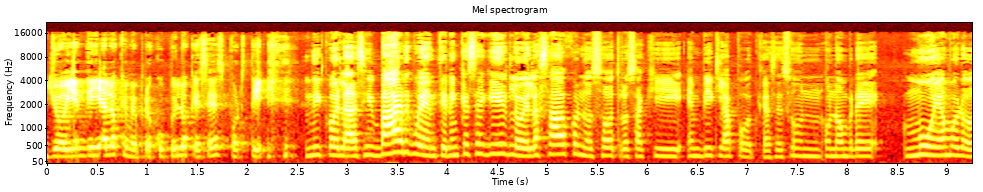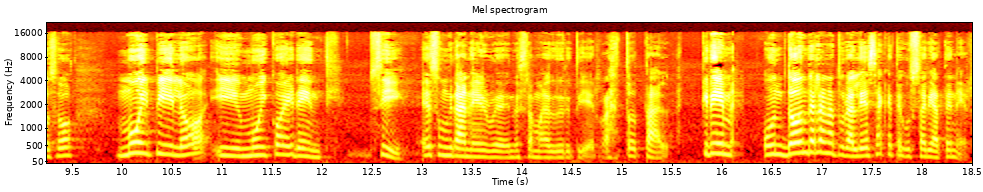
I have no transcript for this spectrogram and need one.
yo hoy en día lo que me preocupa y lo que sé es por ti. Nicolás y Barwen, tienen que seguirlo, él ha estado con nosotros aquí en Bicla Podcast, es un, un hombre muy amoroso, muy pilo y muy coherente sí, es un gran héroe de nuestra madre tierra, total. Krim, un don de la naturaleza que te gustaría tener.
